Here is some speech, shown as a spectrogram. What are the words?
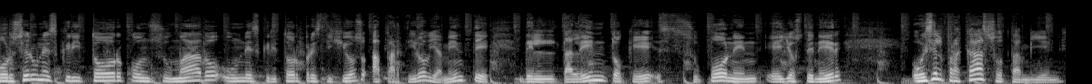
por ser un escritor consumado, un escritor prestigioso, a partir obviamente del talento que suponen ellos tener, o es el fracaso también,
